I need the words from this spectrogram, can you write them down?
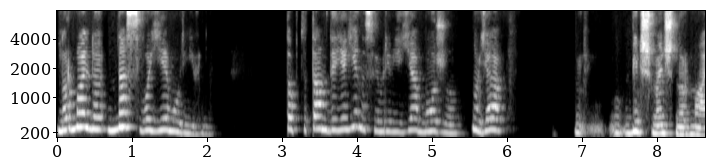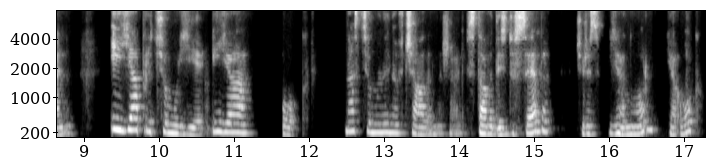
нормальною на своєму рівні. Тобто там, де я є на своєму рівні, я можу, ну, я більш-менш нормально. І я при цьому є, і я ок. Нас цьому не навчали, на жаль, ставитись до себе через я норм, я ок.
